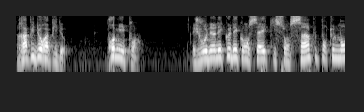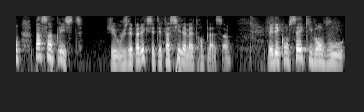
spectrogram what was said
Rapido, rapido. Premier point. Je vais vous donner que des conseils qui sont simples pour tout le monde, pas simplistes. Je ne vous ai pas dit que c'était facile à mettre en place, hein. mais des conseils qui vont vous,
